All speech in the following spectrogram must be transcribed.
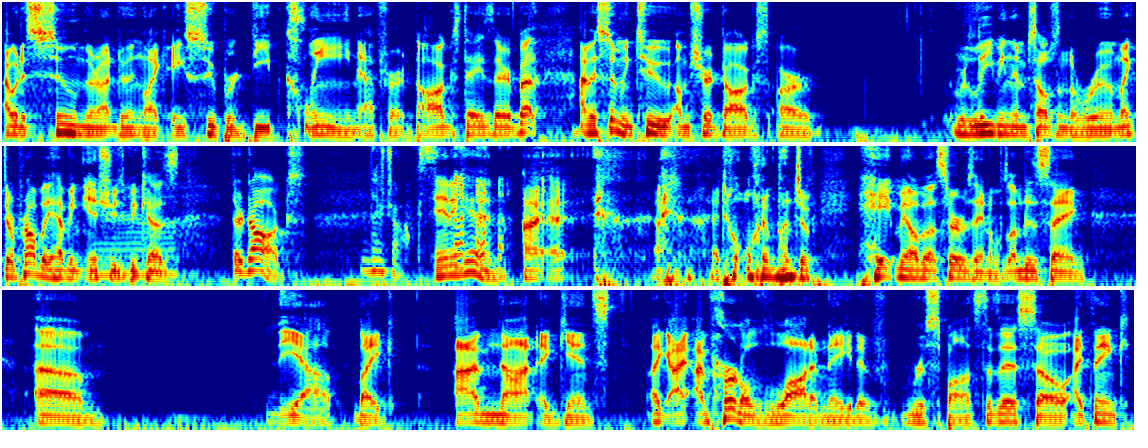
I would assume they're not doing like a super deep clean after a dog stays there. But I'm assuming too. I'm sure dogs are relieving themselves in the room. Like they're probably having issues Yeah. because they're dogs. They're dogs. And again, I, I I don't want a bunch of hate mail about service animals. I'm just saying, um, yeah, like I'm not against. Like I, I've heard a lot of negative response to this, so I think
